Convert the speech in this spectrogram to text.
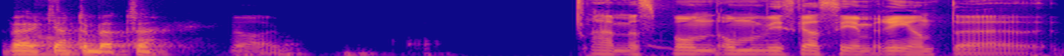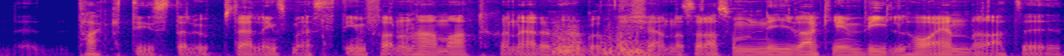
verkar inte bättre. Nej. Nej, men spon- om vi ska se rent eh, taktiskt eller uppställningsmässigt inför den här matchen, är det något ni känner sådär som ni verkligen vill ha ändrat i,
